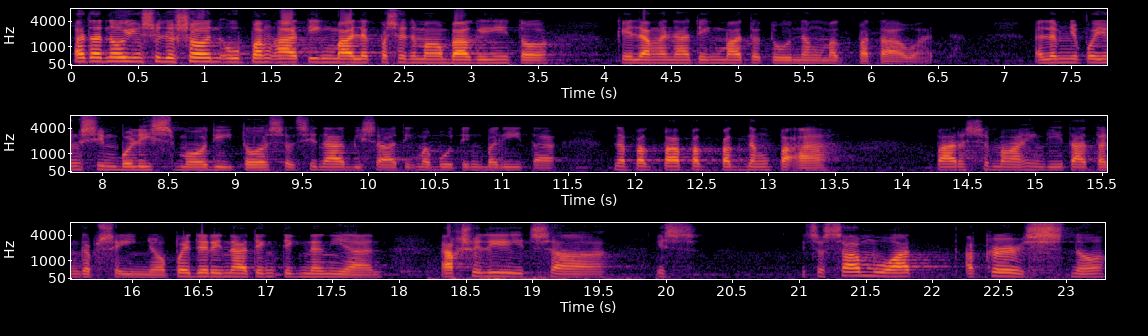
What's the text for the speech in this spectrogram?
At ano yung solusyon upang ating malagpasan ng mga bagay nito? Kailangan nating matutunang magpatawad. Alam niyo po yung simbolismo dito sa sinabi sa ating mabuting balita na pagpapagpag ng paa para sa mga hindi tatanggap sa inyo. Pwede rin nating tignan yan. Actually, it's a, it's, it's a somewhat a curse, no?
